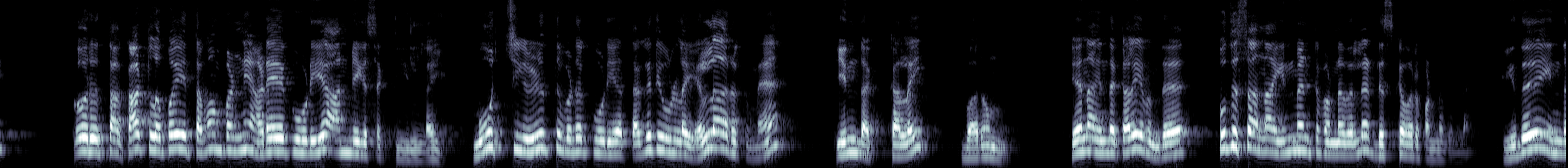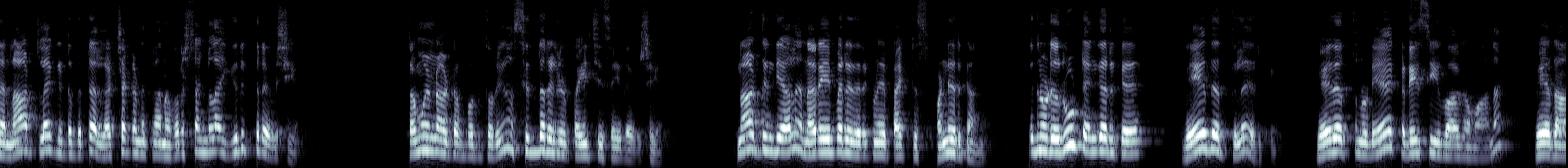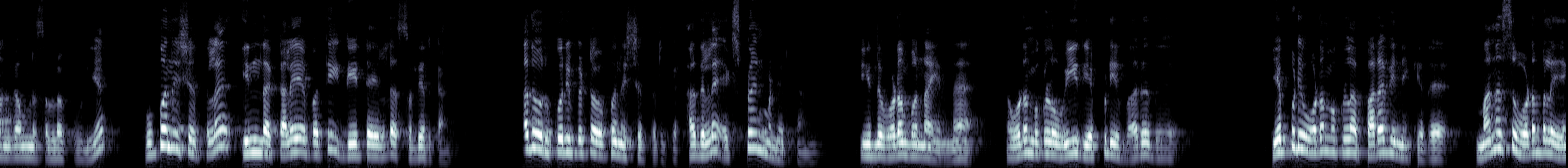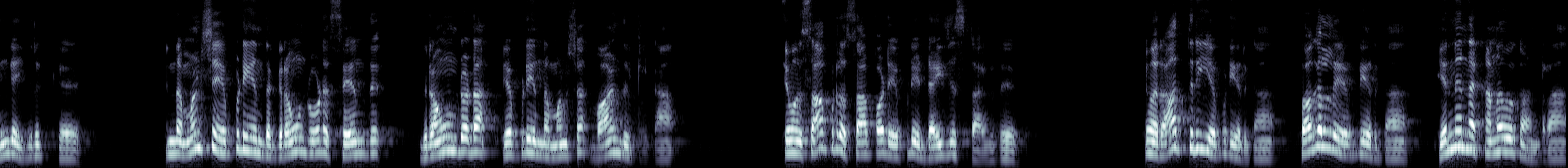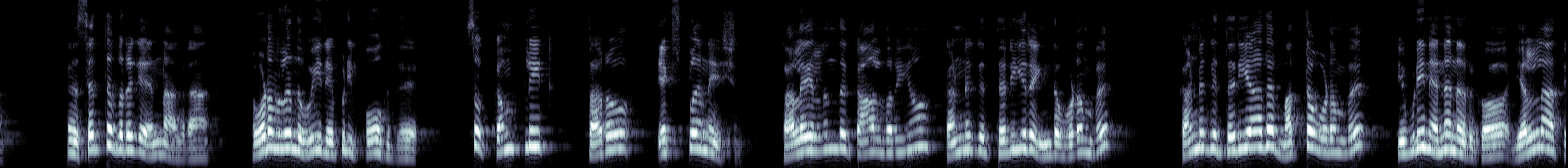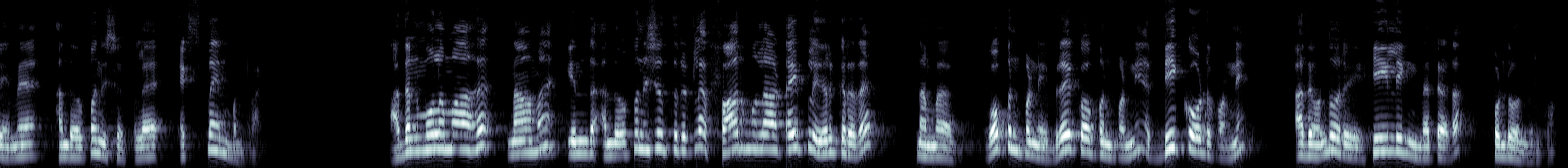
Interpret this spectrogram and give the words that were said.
ஒரு த காட்டில் போய் தவம் பண்ணி அடையக்கூடிய ஆன்மீக சக்தி இல்லை. மூச்சு இழுத்து விடக்கூடிய தகுதி உள்ள எல்லாருக்குமே இந்த கலை வரும். ஏன்னா இந்த கலை வந்து புதுசாக நான் இன்வென்ட் பண்ணதில்லை டிஸ்கவர் பண்ணதில்லை. இது இந்த நாட்டில் கிட்டத்தட்ட லட்சக்கணக்கான வருஷங்களாக இருக்கிற விஷயம். தமிழ்நாட்டை பொறுத்தவரையும் சித்தர்கள் பயிற்சி செய்த விஷயம். நார்த் இந்தியாவில் நிறைய பேர் இது ஏற்கனவே ப்ராக்டிஸ் பண்ணியிருக்காங்க. இதனுடைய ரூட் எங்கே இருக்குது வேதத்தில் இருக்குது வேதத்தினுடைய கடைசி பாகமான வேதாங்கம்னு சொல்லக்கூடிய உபனிஷத்தில் இந்த கலையை பற்றி டீட்டெயில்டாக சொல்லியிருக்காங்க. அது ஒரு குறிப்பிட்ட உபநிஷத்து இருக்குது அதில் எக்ஸ்பிளைன் பண்ணியிருக்காங்க. இந்த உடம்புனா என்ன? உடம்புக்குள்ள உயிர் எப்படி வருது? எப்படி உடம்புக்குள்ள பரவி நிற்குது மனசு உடம்புல எங்கே இருக்கு? இந்த மனுஷன் எப்படி இந்த கிரவுண்டோட சேர்ந்து கிரவுண்டடாக எப்படி இந்த மனுஷன் வாழ்ந்துட்டு இருக்கான்? இவன் சாப்பிட்ற சாப்பாடு எப்படி டைஜஸ்ட் ஆகுது? இவன் ராத்திரி எப்படி இருக்கான்? பகலில் எப்படி இருக்கான்? என்னென்ன கனவு காண்றான்? இவன் செத்த பிறகு என்ன ஆகுறான்? உடம்புலேருந்து உயிர் எப்படி போகுது? ஸோ கம்ப்ளீட் தரோ எக்ஸ்பிளனேஷன் தலையிலேருந்து கால் வரையும் கண்ணுக்கு தெரிகிற இந்த உடம்பு கண்ணுக்கு தெரியாத மற்ற உடம்பு இப்படின்னு என்னென்ன இருக்கோ எல்லாத்தையுமே அந்த உபநிஷத்தில் எக்ஸ்பிளைன் பண்ணுறாங்க அதன் மூலமாக நாம் இந்த அந்த உபநிஷத்துக்குள்ள ஃபார்முலா டைப்பில் இருக்கிறத நம்ம ஓப்பன் பண்ணி பிரேக் ஓப்பன் பண்ணி டீகோடு பண்ணி அது வந்து ஒரு ஹீலிங் மெத்தடாக கொண்டு வந்திருக்கோம்.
